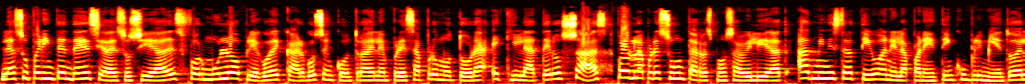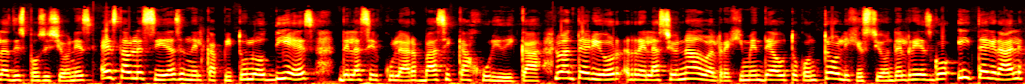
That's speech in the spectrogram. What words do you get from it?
la Superintendencia de Sociedades formuló pliego de cargos en contra de la empresa promotora Equilátero SAS por la presunta responsabilidad administrativa en el aparente incumplimiento de las disposiciones establecidas en el capítulo 10 de la Circular Básica Jurídica. Lo anterior relacionado al régimen de autocontrol y gestión del riesgo integral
